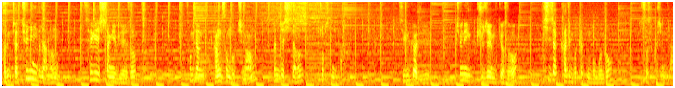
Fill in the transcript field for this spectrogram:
자동차 튜닝 분야는 세계 시장에 비해서 성장 가능성 높지만 현재 시장은 좁습니다. 지금까지 튜닝 규제에 묶여서 시작하지 못했던 부분도 있었을 것입니다.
